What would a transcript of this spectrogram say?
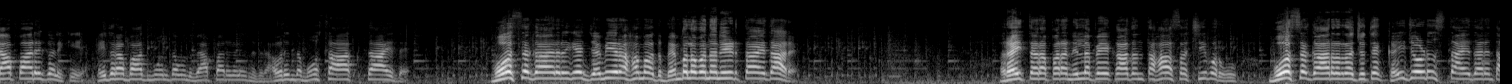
ವ್ಯಾಪಾರಿಗಳಿಗೆ, ಹೈದರಾಬಾದ್ ಮೂಲದ ಒಂದು ವ್ಯಾಪಾರಿಗಳೇನಿದ್ದಾರೆ, ಅವರಿಂದ ಮೋಸ ಆಗ್ತಾ ಇದೆ. ಮೋಸಗಾರರಿಗೆ ಜಮೀರ್ ಅಹಮದ್ ಬೆಂಬಲವನ್ನು ನೀಡ್ತಾ ಇದ್ದಾರೆ. ರೈತರ ಪರ ನಿಲ್ಲಬೇಕಾದಂತಹ ಸಚಿವರು ಮೋಸಗಾರರ ಜೊತೆ ಕೈ ಜೋಡಿಸ್ತಾ ಇದ್ದಾರೆ ಅಂತ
